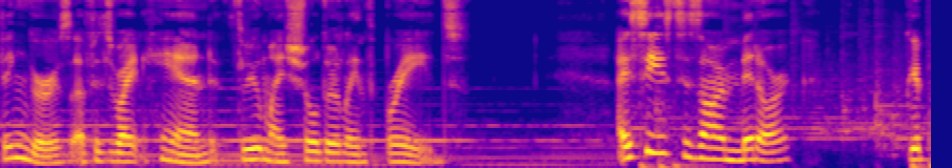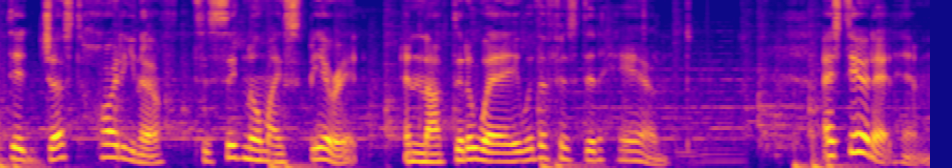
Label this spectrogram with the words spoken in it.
fingers of his right hand through my shoulder length braids. I seized his arm mid arc, gripped it just hard enough to signal my spirit, and knocked it away with a fisted hand. I stared at him,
